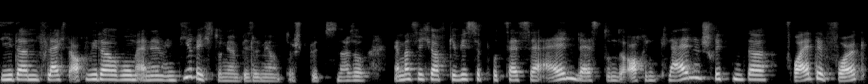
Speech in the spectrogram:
die dann vielleicht auch wiederum einem in die Richtung ein bisschen mehr unterstützen. Also wenn man sich auf gewisse Prozesse einlässt und auch in kleinen Schritten der Freude folgt,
